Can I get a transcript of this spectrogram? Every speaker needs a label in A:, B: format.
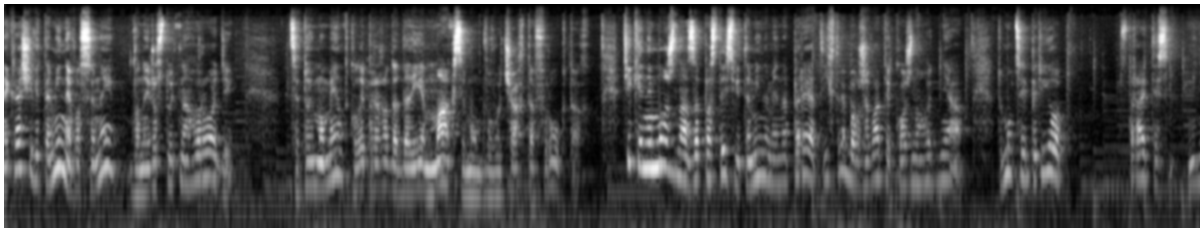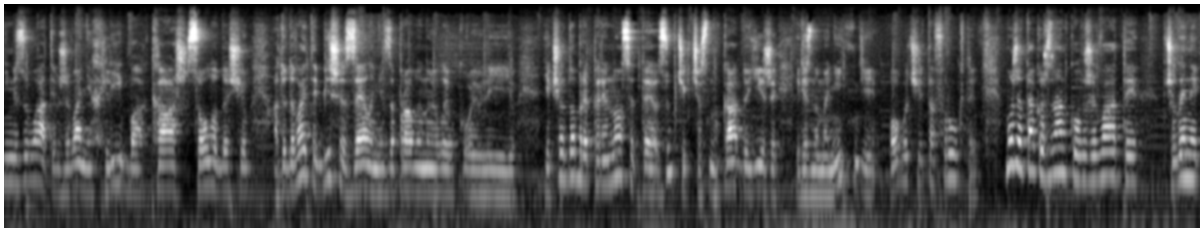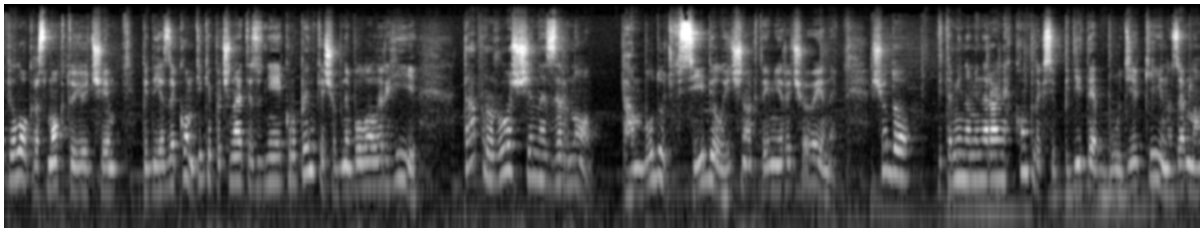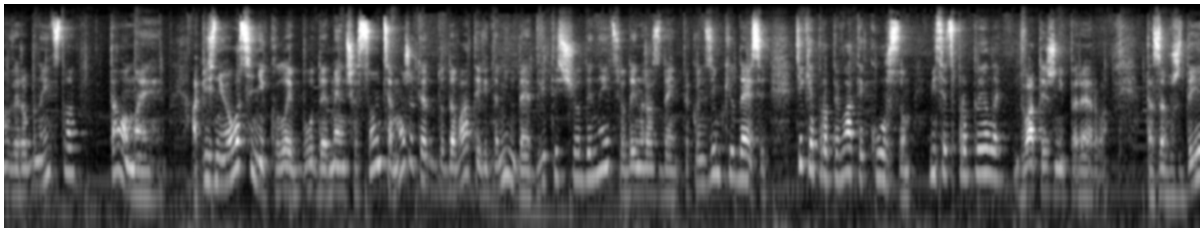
A: Найкращі вітаміни восени вони ростуть на городі. Це той момент, коли природа дає максимум в овочах та фруктах. Тільки не можна запастись вітамінами наперед, їх треба вживати кожного дня. Тому в цей період старайтесь мінімізувати вживання хліба, каш, солодощів, а додавайте більше зелені заправленою оливковою олією. Якщо добре переносите зубчик чеснока до їжі і різноманітні овочі та фрукти. Можна також зранку вживати пчелиний пілок, розмоктуючи під язиком. Тільки починайте з однієї крупинки, щоб не було алергії. Та пророщене зерно. Там будуть всі біологічно активні речовини. Щодо вітаміно-мінеральних комплексів, підійде будь-який іноземного виробництва та омеги. А пізньої осені, коли буде менше сонця, можете додавати вітамін Д 2000 одиниць один раз в день та коензим Q10. Тільки пропивати курсом. Місяць пропили, два тижні перерва. Та завжди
